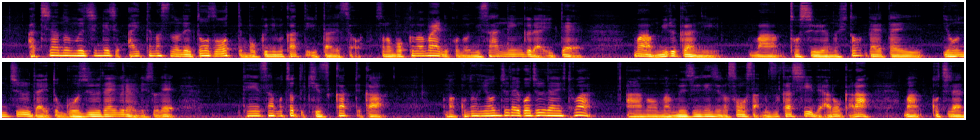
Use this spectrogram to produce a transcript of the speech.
「あちらの無人レジ空いてますのでどうぞ」って僕に向かって言ったんですよ。その僕の前にこの23人ぐらいいてまあ見るからにまあ年上の人大体40代と50代ぐらいの人で店員さんもちょっと気遣ってかまあ、この40代50代の人はあの、まあ、無人レジの操作難しいであろうから、まあ、こちら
